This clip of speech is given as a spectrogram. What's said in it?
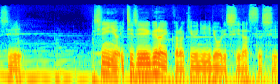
し深夜1時ぐらいから急に料理しだすし。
